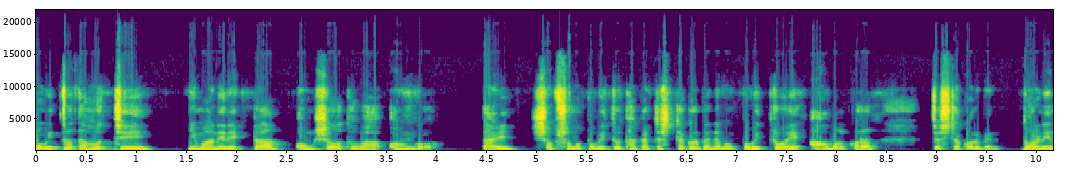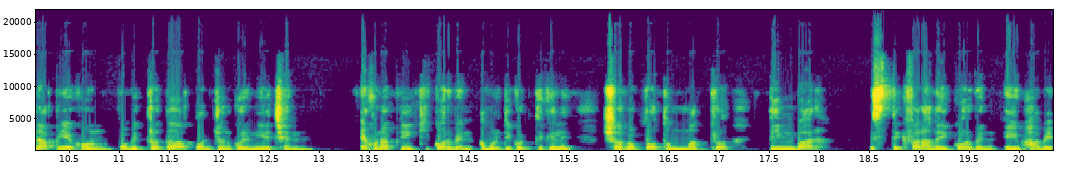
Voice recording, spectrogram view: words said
পবিত্রতা হচ্ছে ইমানের একটা অংশ অথবা অঙ্গ। তাই সবসময় পবিত্র থাকার চেষ্টা করবেন এবং পবিত্র হয়ে আমল করার চেষ্টা করবেন। ধরে নিন আপনি এখন পবিত্রতা অর্জন করে নিয়েছেন। এখন আপনি কি করবেন? আমলটি করতে গেলে সর্বপ্রথম মাত্র তিনবার ইস্তিগফার আদায় করবেন এইভাবে।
